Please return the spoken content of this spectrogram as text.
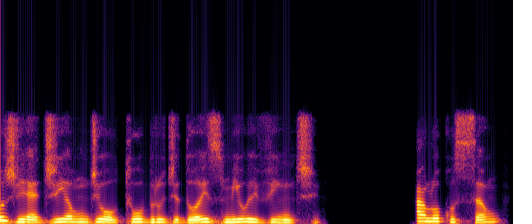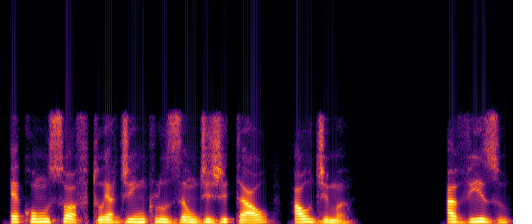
Hoje é dia 1 de outubro de 2020. A locução é com o software de inclusão digital, Audima. Aviso:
